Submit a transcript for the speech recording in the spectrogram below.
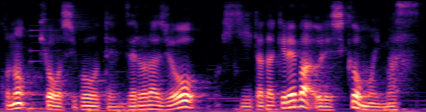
この教師5.0ラジオをお聴きいただければ嬉しく思います。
